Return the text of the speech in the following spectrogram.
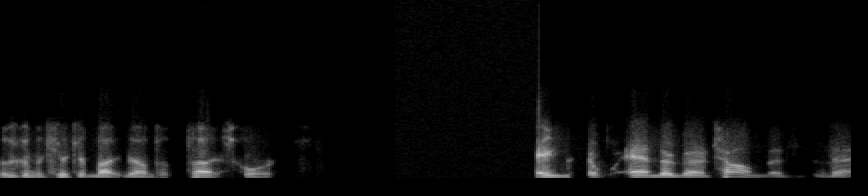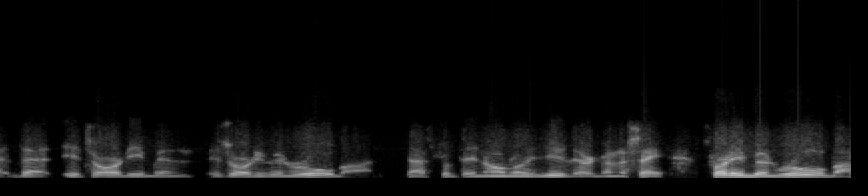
is going to kick it back down to the tax court. And, and they're going to tell them that, that that it's already been it's already been ruled on. That's what they normally do. They're going to say it's already been ruled on.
